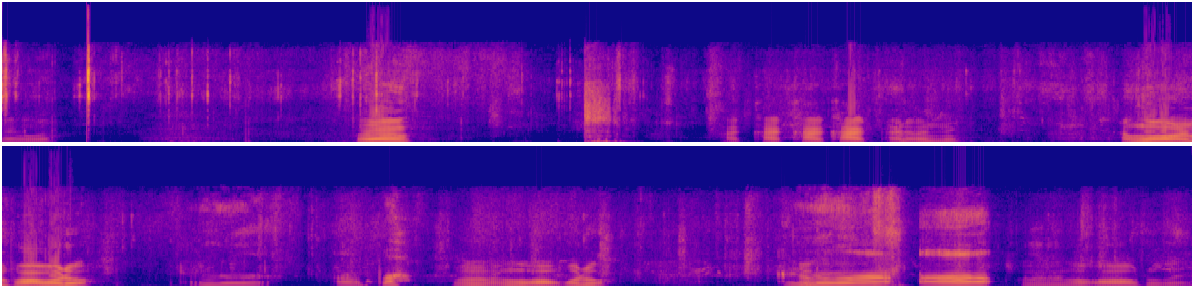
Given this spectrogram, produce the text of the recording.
เบิ่งเบิ่งเบิ่งคักคักคักคักอันนั้นนี่เอาง่วงมันพอปะลูกอันนู้นออกปะอืมเอาง่วงออกปะลูกอันนู้นออกอืมก็ออกดูเลย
